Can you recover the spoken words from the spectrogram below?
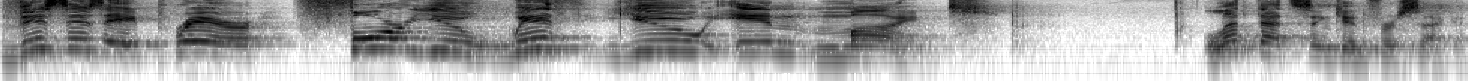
This is a prayer for you, with you in mind. Let that sink in for a second.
